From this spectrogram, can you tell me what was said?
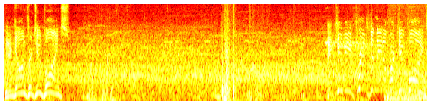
They're going for two points. The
